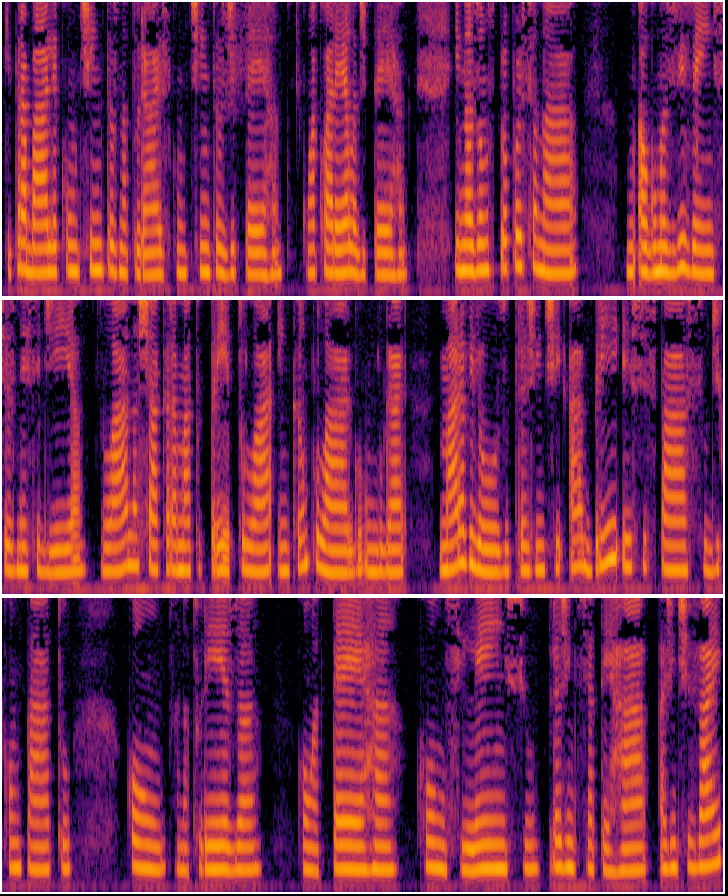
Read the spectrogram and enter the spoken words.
que trabalha com tintas naturais, com tintas de terra, com aquarela de terra. E nós vamos proporcionar algumas vivências nesse dia lá na Chácara Mato Preto, lá em Campo Largo, um lugar maravilhoso para a gente abrir esse espaço de contato com a natureza, com a terra, com o silêncio, para a gente se aterrar. A gente vai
